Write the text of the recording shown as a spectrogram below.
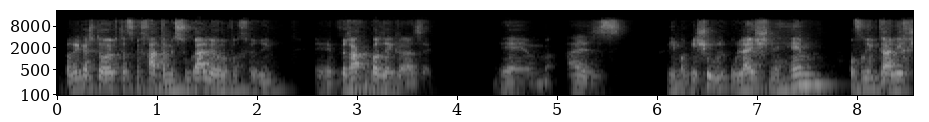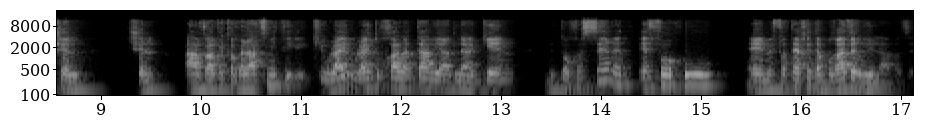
ברגע שאתה אוהב את עצמך אתה מסוגל לאהוב אחרים, אה, ורק ברגע הזה. אה, אז אני מרגיש שאולי שניהם עוברים תהליך של, של אהבה וקבלה עצמית, כי אולי, אולי תוכל אתה ליד להגן בתוך הסרט, איפה הוא מפתח את הבראדרלי לאב הזה.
